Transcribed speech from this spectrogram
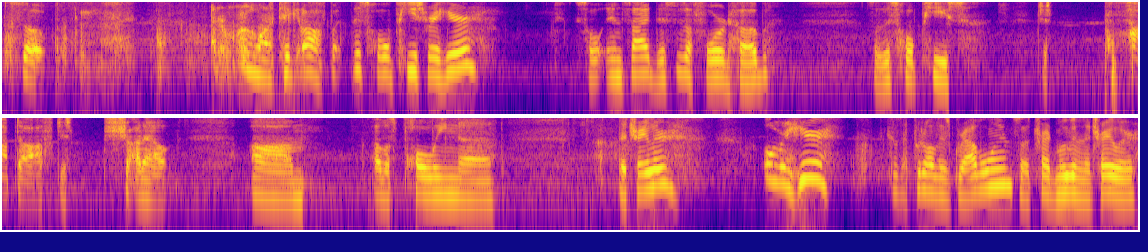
So, I don't really want to take it off, but this whole piece right here, this whole inside, this is a Ford hub. So this whole piece just popped off, just shot out. Um, I was pulling uh, the trailer over here because I put all this gravel in. So I tried moving the trailer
